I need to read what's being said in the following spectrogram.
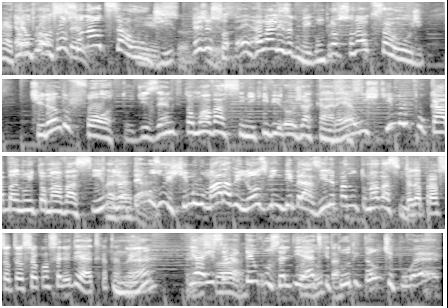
É, É, um, um profissional de saúde. Isso, Veja isso. só, é, analisa comigo, um profissional de saúde tirando foto, dizendo que tomou a vacina e que virou jacaré, o estímulo pro caba não ir tomar vacina, É já verdade. temos um estímulo maravilhoso vindo de Brasília pra não tomar vacina. Toda profissão tem o seu conselho de ética também, né? né? E aí você tem um conselho de ética e conduta. tudo, então, tipo, é,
